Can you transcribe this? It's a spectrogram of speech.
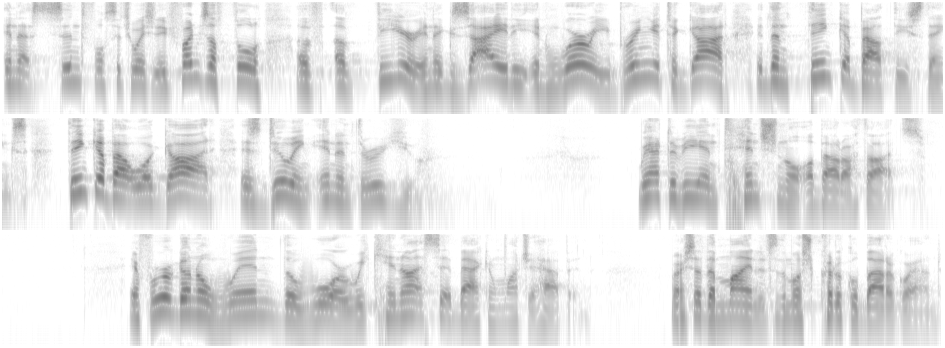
in that sinful situation, if you find yourself full of, of fear and anxiety and worry, bring it to God and then think about these things. Think about what God is doing in and through you. We have to be intentional about our thoughts. If we're going to win the war, we cannot sit back and watch it happen. Remember I said the mind it's the most critical battleground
